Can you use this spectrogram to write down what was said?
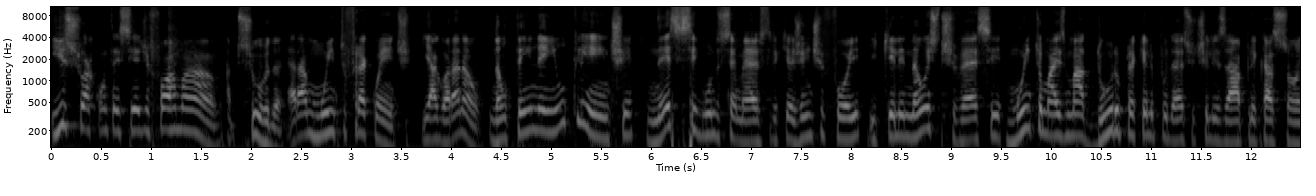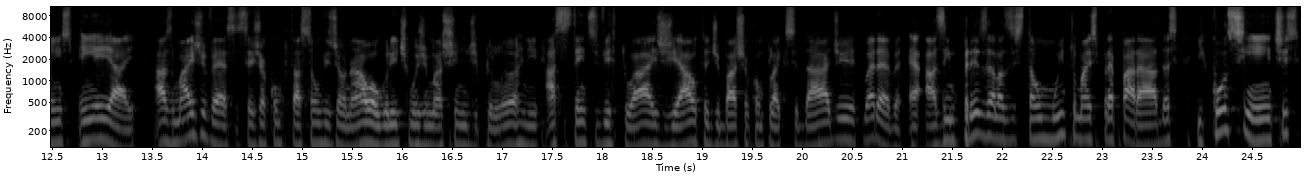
Isso acontecia de forma absurda, era muito frequente. E agora não. Não tem nenhum cliente nesse segundo semestre que a gente foi e que ele não estivesse muito mais maduro para que ele pudesse utilizar aplicações em AI, as mais diversas, seja computação visional, algoritmos de machine deep learning, assistentes virtuais de alta e de baixa complexidade, whatever. As empresas elas estão muito mais preparadas e conscientes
